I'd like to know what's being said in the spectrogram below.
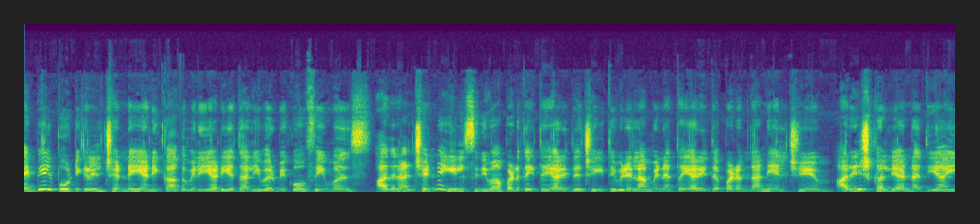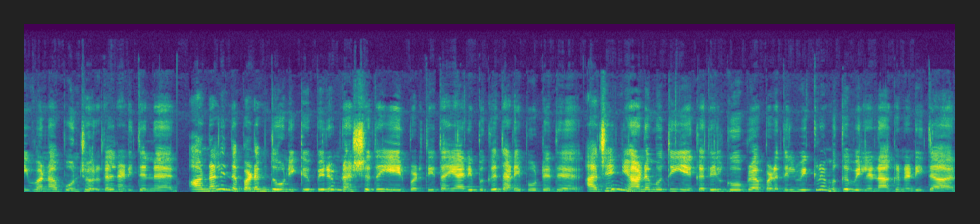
ஐபிஎல் போட்டிகளில் சென்னை அணிக்காக விளையாடியதால் இவர் மிகவும் ஃபேமஸ் அதனால் சென்னையில் சினிமா படத்தை தயாரித்து ஜெயித்து விடலாம் என தயாரித்த படம் தான் எல்ஜிஎம். ஹரிஷ் கல்யாண் நதியா இவனா போன்றவர்கள் நடித்தனர். ஆனால் இந்த படம் தோனிக்கு பெரும் நஷ்டத்தை ஏற்படுத்தி நடிப்புக்கு தடை போட்டது. அஜய் ஞானமுத்து இயக்கத்தில் கோப்ரா படத்தில் விக்ரமுக்கு வில்லனாக நடித்தார்.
